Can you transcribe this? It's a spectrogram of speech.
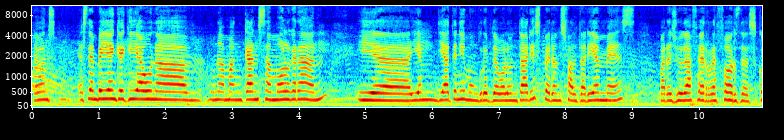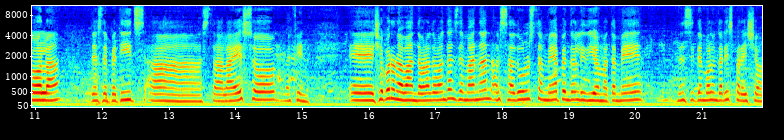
Llavors, estem veient que aquí hi ha una, una mancança molt gran i, eh, i hem, ja tenim un grup de voluntaris, però ens faltarien més per ajudar a fer reforç d'escola, des de petits a, a l'ESO, en fi. Eh, això per una banda. Per altra banda ens demanen els adults també aprendre l'idioma, també necessitem voluntaris per això.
